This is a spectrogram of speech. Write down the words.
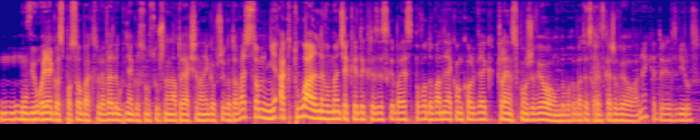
mówił o jego sposobach, które według niego są słuszne na to, jak się na niego przygotować, są nieaktualne w momencie, kiedy kryzys chyba jest spowodowany jakąkolwiek klęską żywiołową, no bo chyba to jest Tak. klęska żywiołowa, nie? Kiedy jest wirus.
